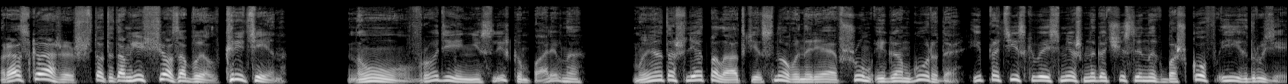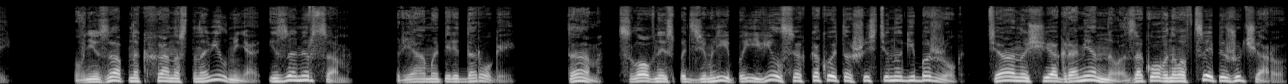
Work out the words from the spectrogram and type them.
Расскажешь, что ты там еще забыл, кретин!» «Ну, вроде не слишком палевно. Мы отошли от палатки, снова ныряя в шум и гам города и протискиваясь меж многочисленных башков и их друзей. Внезапно Кхан остановил меня и замер сам, прямо перед дорогой. Там, словно из-под земли, появился какой-то шестиногий божок, тянущий огроменного, закованного в цепи жучару.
